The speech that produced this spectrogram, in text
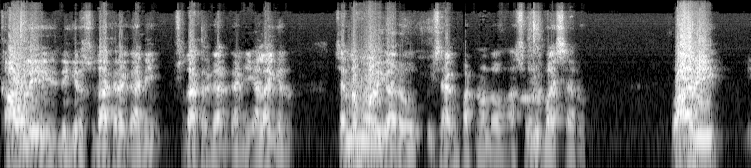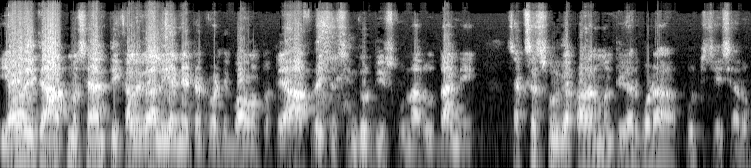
కావలి దగ్గర సుధాకర్ గాని సుధాకర్ గారు కానీ అలాగే చంద్రమౌళి గారు విశాఖపట్నంలో అసోలు బాశారు. వారి ఎవరైతే ఆత్మశాంతి కలగాలి అనేటటువంటి భావంతో ఆపరేషన్ సింధూర్ తీసుకున్నారు. దాన్ని సక్సెస్ఫుల్గా ప్రధానమంత్రి గారు కూడా పూర్తి చేశారు.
